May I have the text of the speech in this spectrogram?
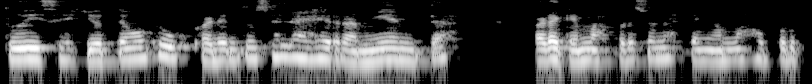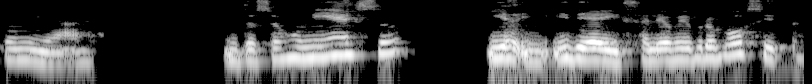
tú dices, yo tengo que buscar entonces las herramientas para que más personas tengan más oportunidades. Entonces uní eso y, de ahí salió mi propósito,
